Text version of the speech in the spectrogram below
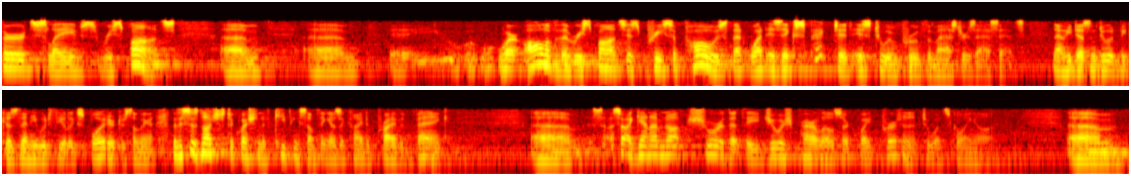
third slave's response. Um, um, uh, where all of the response is presupposed that what is expected is to improve the master's assets. Now, he doesn't do it because then he would feel exploited or something. But this is not just a question of keeping something as a kind of private bank. Um, so, so again, I'm not sure that the Jewish parallels are quite pertinent to what's going on. Um,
